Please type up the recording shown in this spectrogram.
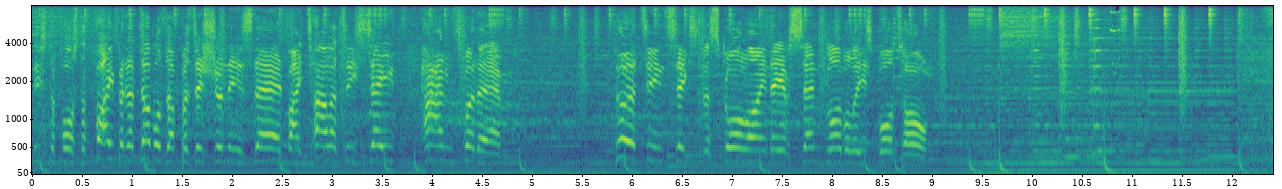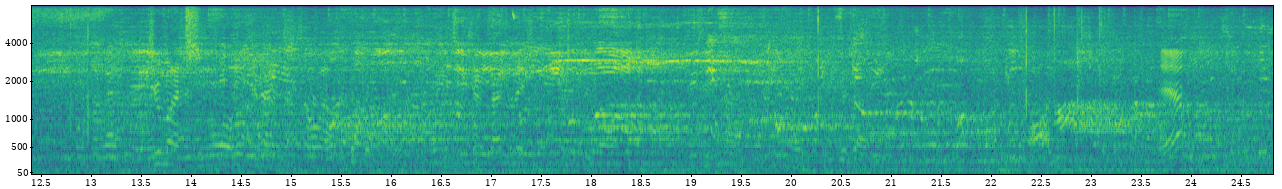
needs to force the fight, but a doubled up position is there. Vitality safe, hands for them. 13-6 to the scoreline. They have sent Global Esports home. Too much. Yeah? You.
